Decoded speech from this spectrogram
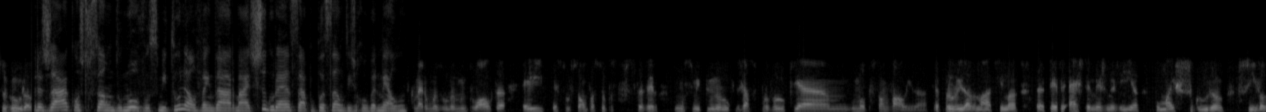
segura. Para já, a construção do novo semitúnel vem dar mais segurança à população, diz Ruben Melo. Como era uma zona muito alta, aí a solução passou por se fazer um semitúnel, que já se provou que é hum, uma opção válida. A prioridade máxima é ter esta mesma via o mais segura possível.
